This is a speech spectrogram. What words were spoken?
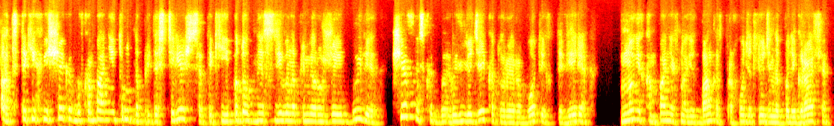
От таких вещей как бы в компании трудно предостеречься. Такие подобные сливы, например, уже и были. Честность как бы людей, которые работают, их доверие. В многих компаниях, многих банках проходят люди на полиграфе,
